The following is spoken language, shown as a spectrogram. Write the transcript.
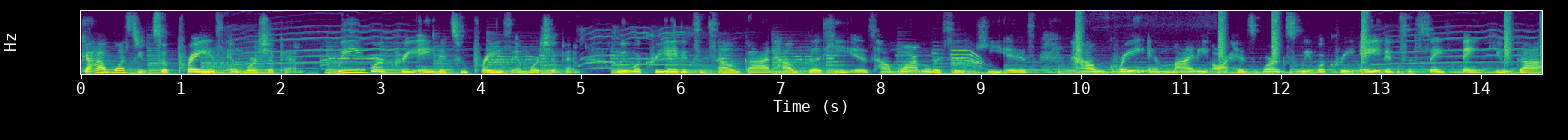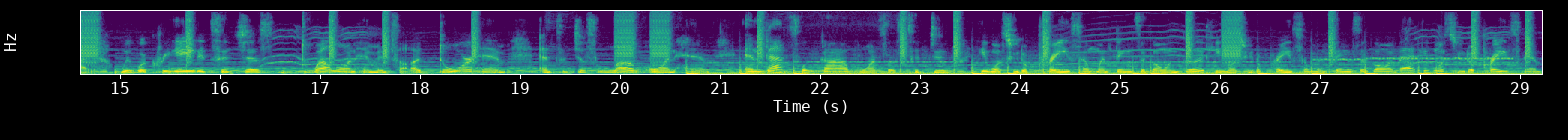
God wants you to praise and worship Him. We were created to praise and worship Him. We were created to tell God how good He is, how marvelous He is, how great and mighty are His works. We were created to say, Thank you, God. We were created to just dwell on Him and to adore Him and to just love on Him. And that's what God wants us to do. He wants you to praise Him when things are going good, He wants you to praise Him when things are going bad. He wants you to praise Him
